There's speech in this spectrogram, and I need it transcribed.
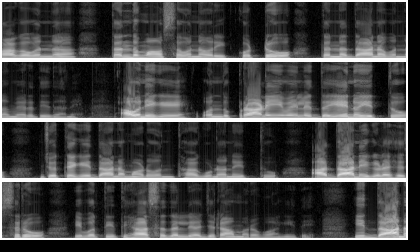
ಭಾಗವನ್ನು ತಂದ ಮಾಂಸವನ್ನು ಅವರಿಗೆ ಕೊಟ್ಟು ತನ್ನ ದಾನವನ್ನು ಮೆರೆದಿದ್ದಾನೆ. ಅವನಿಗೆ ಒಂದು ಪ್ರಾಣಿಯ ಮೇಲೆ ದಯೆನೂ ಇತ್ತು, ಜೊತೆಗೆ ದಾನ ಮಾಡುವಂಥ ಗುಣನೂ ಇತ್ತು. ಆ ದಾನಿಗಳ ಹೆಸರು ಇವತ್ತು ಇತಿಹಾಸದಲ್ಲಿ ಅಜರಾಮರವಾಗಿದೆ. ಈ ದಾನ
